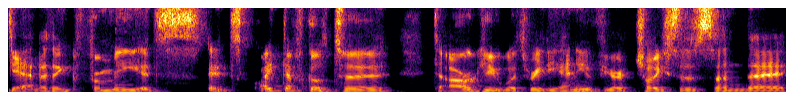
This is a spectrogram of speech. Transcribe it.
Yeah, and I think for me, it's it's quite difficult to to argue with really any of your choices. And uh,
